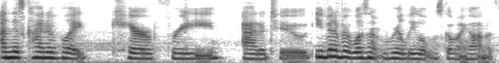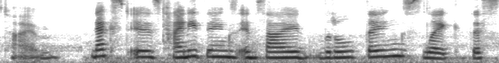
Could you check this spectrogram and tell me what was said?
and this kind of like carefree attitude, even if it wasn't really what was going on at the time. Next is tiny things inside little things, like this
